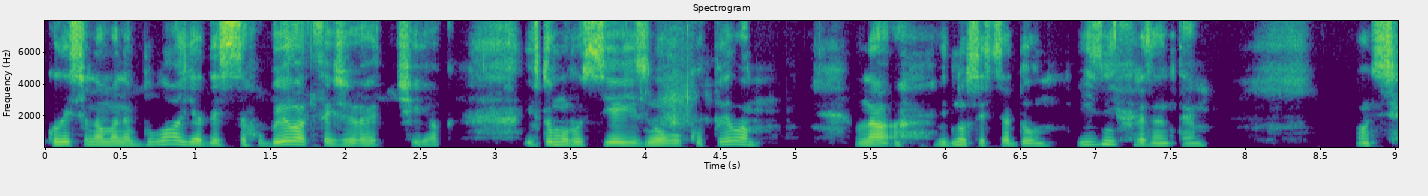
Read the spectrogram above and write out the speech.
Колись вона в мене була, я десь загубила цей живець чи як. І в тому році я її знову купила. Вона відноситься до пізніх хризантем. Ось,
